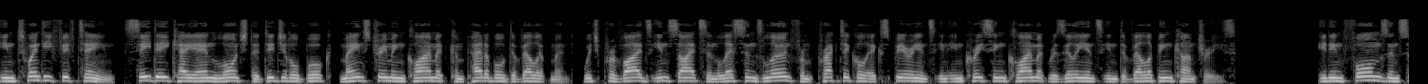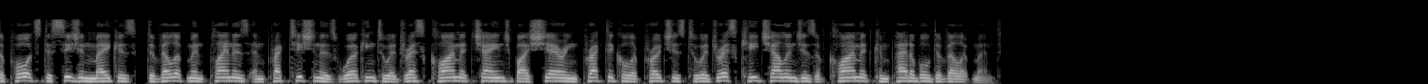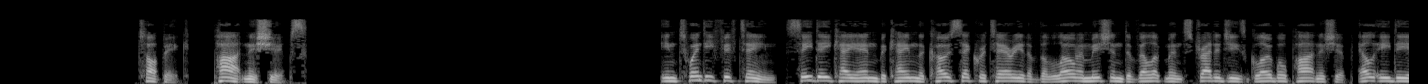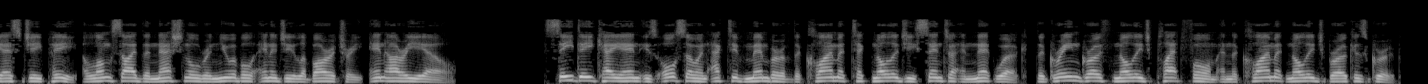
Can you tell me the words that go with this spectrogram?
In 2015, CDKN launched a digital book, Mainstreaming Climate-Compatible Development, which provides insights and lessons learned from practical experience in increasing climate resilience in developing countries. It informs and supports decision-makers, development planners and practitioners working to address climate change by sharing practical approaches to address key challenges of climate-compatible development. Partnerships In 2015, CDKN became the co-secretariat of the Low Emission Development Strategies Global Partnership alongside the National Renewable Energy Laboratory CDKN is also an active member of the Climate Technology Center and Network, the Green Growth Knowledge Platform and the Climate Knowledge Brokers Group.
